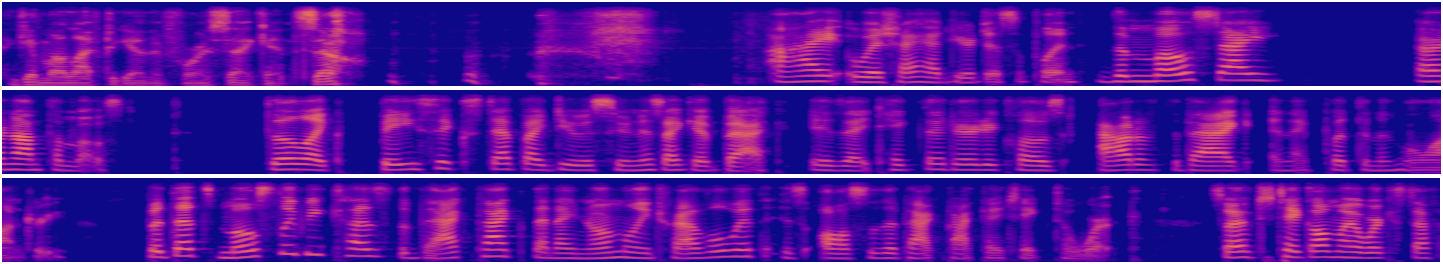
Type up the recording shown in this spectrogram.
and get my life together for a second. So i wish i had your discipline. The most i or not the most the like basic step i do as soon as i get back is i take the dirty clothes out of the bag and i put them in the laundry. But that's mostly because the backpack that i normally travel with is also the backpack i take to work so I have to take all my work stuff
